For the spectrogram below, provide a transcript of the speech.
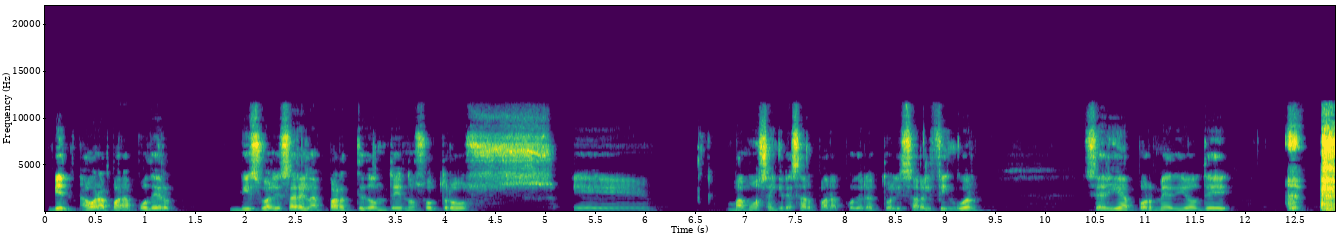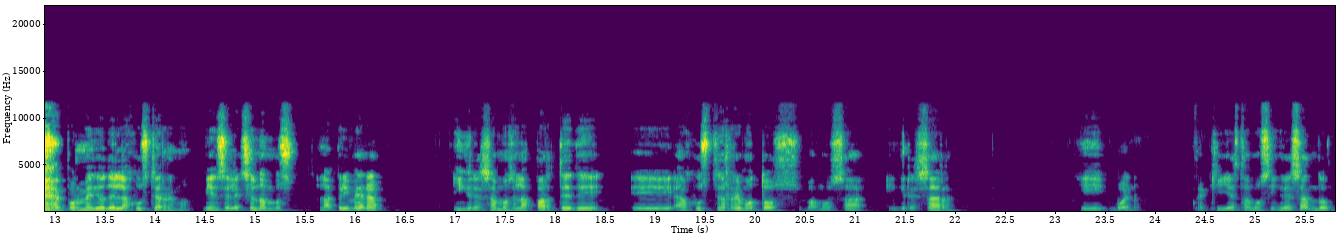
Bien, ahora para poder visualizar en la parte donde nosotros eh, vamos a ingresar para poder actualizar el firmware, sería por medio de por medio del ajuste remoto. Bien, seleccionamos la primera, ingresamos en la parte de eh, ajustes remotos, vamos a ingresar y bueno, aquí ya estamos ingresando.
